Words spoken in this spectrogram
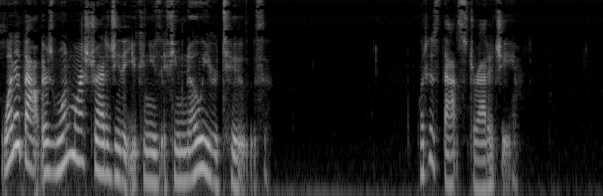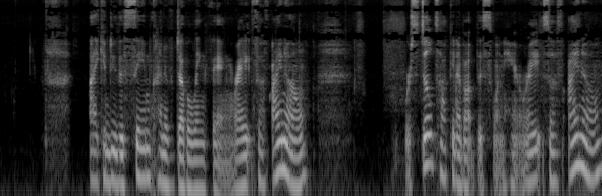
What about, there's one more strategy that you can use if you know your twos. What is that strategy? I can do the same kind of doubling thing, right? So if I know, we're still talking about this one here, right? So if I know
